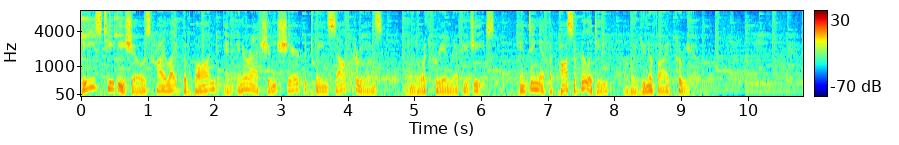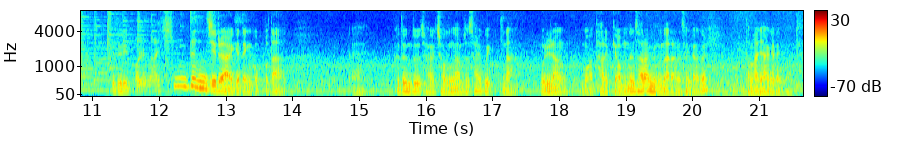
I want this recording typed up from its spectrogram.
These TV shows highlight the bond and interaction shared between South Koreans and North Korean refugees, hinting at the possibility of a unified Korea. 그들이 얼마나 힘든지를 알게 된 것보다 예, 그들도 잘 적응하면서 살고 있구나 우리랑 뭐 다를 게 없는 사람이구나라는 생각을 더 많이 하게 된 것 같아요.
